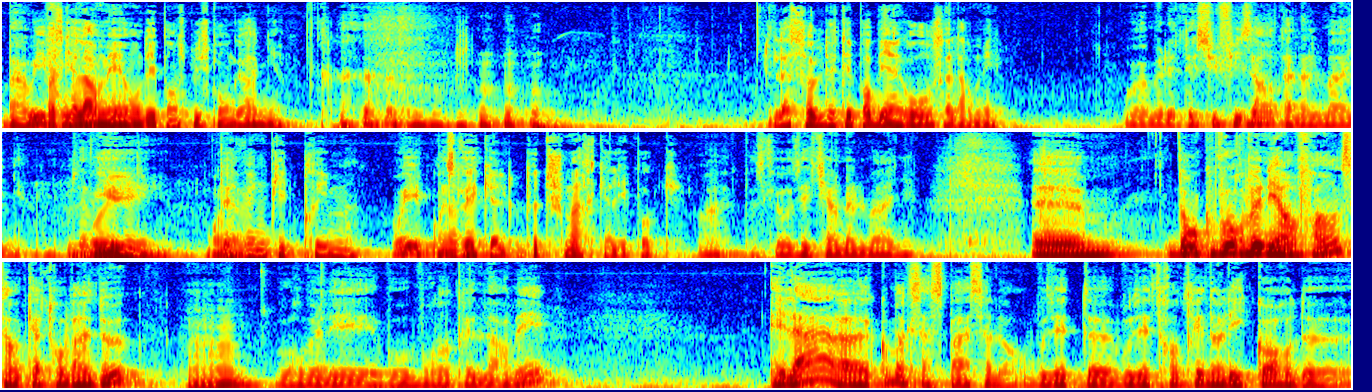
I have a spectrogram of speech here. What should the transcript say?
Bah oui, Parce qu'à l'armée, on dépense plus qu'on gagne. La solde n'était pas bien grosse à l'armée. Ouais, mais elle était suffisante en Allemagne. Vous aviez- Oui, on avait une petite prime. Oui, On parce, avait que, quelques Deutschmark à l'époque. ouais, parce que vous étiez en Allemagne. Euh, donc vous revenez en France en 82. Hein. Vous revenez, vous, vous rentrez de l'armée. Et là, euh, comment que ça se passe alors? Vous êtes, euh, vous êtes rentré dans les corps de euh,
